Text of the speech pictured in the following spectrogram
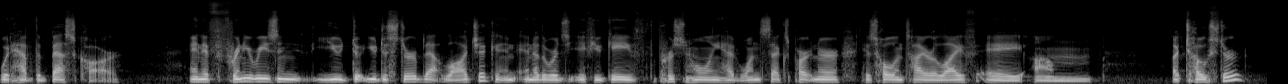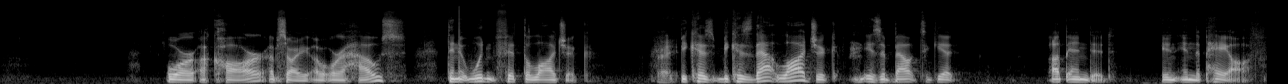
would have the best car. And if for any reason you you disturb that logic, in, in other words, if you gave the person who only had one sex partner his whole entire life a um, a toaster or a car, I'm sorry, or, or a house, then it wouldn't fit the logic Right. because because that logic is about to get upended in, in the payoff.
